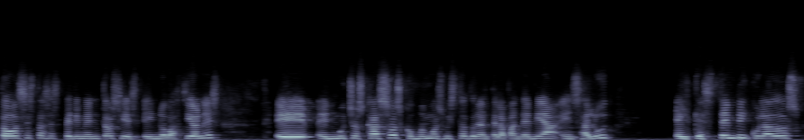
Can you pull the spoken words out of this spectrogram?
todos estos experimentos e innovaciones, eh, en muchos casos, como hemos visto durante la pandemia en salud, el que estén vinculados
